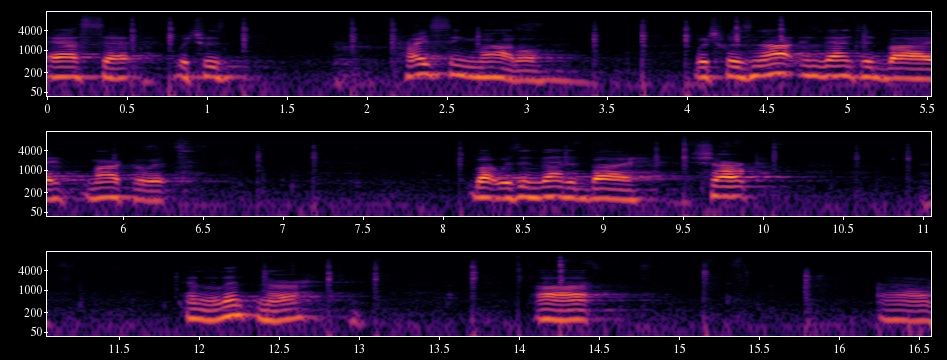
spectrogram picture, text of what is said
asset, which was pricing model, which was not invented by Markowitz, but was invented by Sharpe and Lintner. Uh, uh,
